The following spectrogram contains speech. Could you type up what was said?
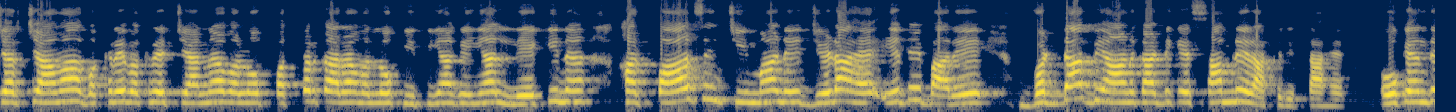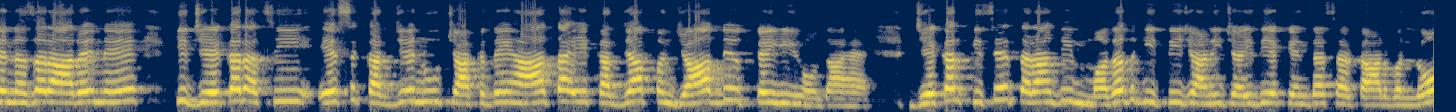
ਚਰਚਾਵਾਂ ਵੱਖਰੇ ਵੱਖਰੇ ਚੈਨਲਾਂ ਵੱਲੋਂ, ਪੱਤਰਕਾਰਾਂ ਵੱਲੋਂ ਕੀਤੀਆਂ ਗਈਆਂ। ਲੇਕਿਨ ਹਰਪਾਲ ਸਿੰਘ ਚੀਮਾ ਨੇ ਜਿਹੜਾ ਹੈ ਇਹਦੇ ਬਾਰੇ ਵੱਡਾ ਬਿਆਨ ਕੱਢ ਕੇ ਸਾਹਮਣੇ ਰੱਖ ਦਿੱਤਾ ਹੈ। ਉਹ ਕਹਿੰਦੇ ਨਜ਼ਰ ਆ ਰਹੇ ਨੇ ਕਿ ਜੇਕਰ ਅਸੀਂ ਇਸ ਕਰਜ਼ੇ ਨੂੰ ਚੱਕਦੇ ਹਾਂ ਤਾਂ ਇਹ ਕਰਜ਼ਾ ਪੰਜਾਬ ਦੇ ਉੱਤੇ ਹੀ ਹੁੰਦਾ ਹੈ। ਜੇਕਰ ਕਿਸੇ ਤਰ੍ਹਾਂ ਦੀ ਮਦਦ ਕੀਤੀ ਜਾਣੀ ਚਾਹੀਦੀ ਹੈ ਕੇਂਦਰ ਸਰਕਾਰ ਵੱਲੋਂ,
